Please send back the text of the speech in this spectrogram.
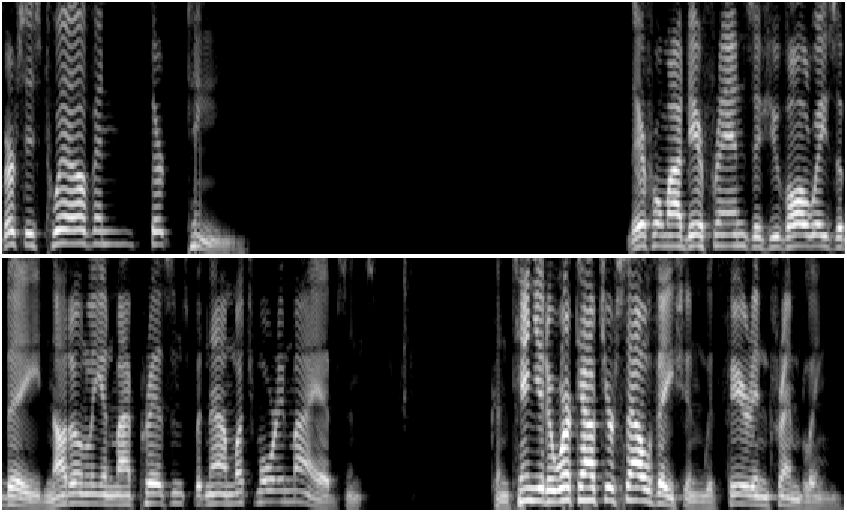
verses 12 and 13. Therefore, my dear friends, as you've always obeyed, not only in my presence, but now much more in my absence, continue to work out your salvation with fear and trembling.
